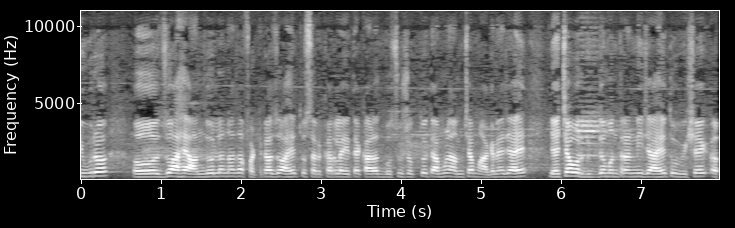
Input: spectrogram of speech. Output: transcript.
तीव्र जो आहे आंदोलनाचा फटका जो आहे तो सरकारला येत्या काळात बसू शकतो. त्यामुळे आमच्या मागण्या ज्या आहे याच्यावर दुग्धमंत्र्यांनी जे आहे तो विषय अ,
